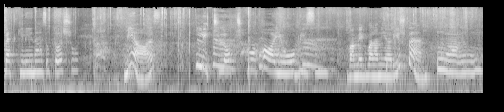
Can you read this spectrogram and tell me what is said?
Vedd ki Léna az utolsó. Mi az? Licslocska, hajó, bizony. Van még valami a rizsben? Nem.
